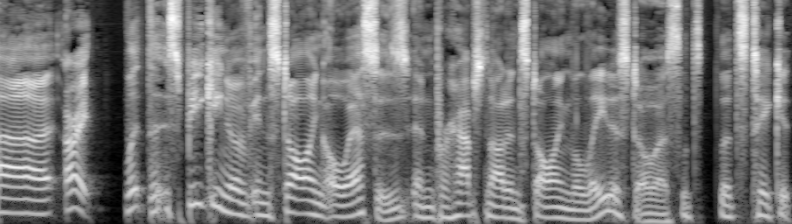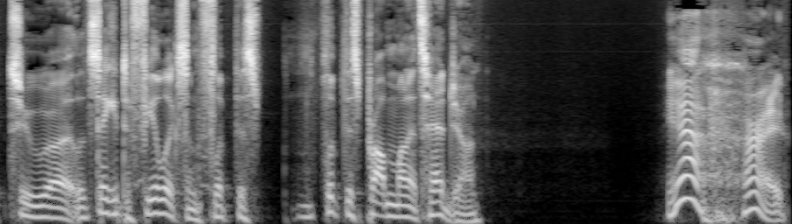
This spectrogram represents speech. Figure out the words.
Uh, all right. Let, speaking of installing OSs and perhaps not installing the latest OS, let's let's take it to uh, let's take it to Felix and flip this flip this problem on its head, John. Yeah. All right.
